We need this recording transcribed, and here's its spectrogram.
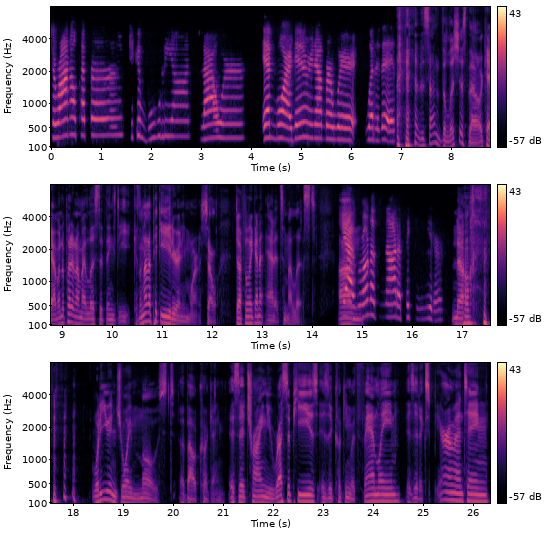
serrano peppers, chicken bouillon, flour, and more. I didn't remember where what it is. this sounds delicious, though. Okay, I'm gonna put it on my list of things to eat because I'm not a picky eater anymore. So definitely gonna add it to my list. Yeah, um, grown up's not a picky eater. No. What do you enjoy most about cooking? Is it trying new recipes? Is it cooking with family? Is it experimenting?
